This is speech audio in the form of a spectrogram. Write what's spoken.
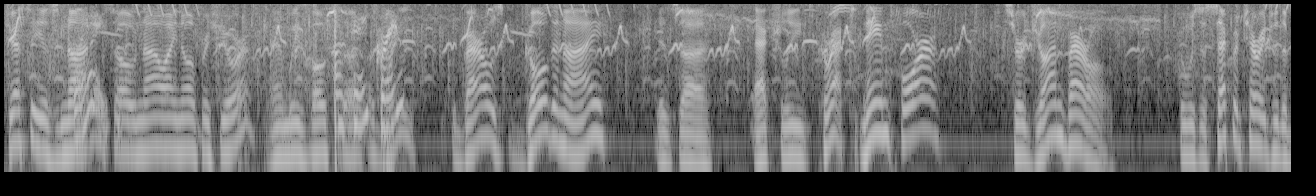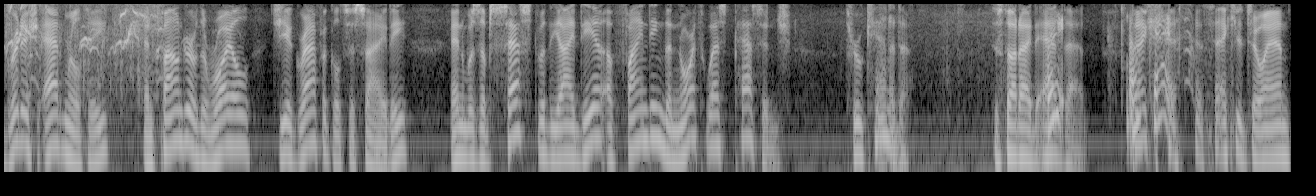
Jesse is nodding, Great. so now I know for sure, and we've both uh, Okay, great. agreed. The Barrow's Golden Eye is uh, actually correct. Named for Sir John Barrow, who was a secretary to the British Admiralty and founder of the Royal Geographical Society, and was obsessed with the idea of finding the Northwest Passage through Canada. Just thought I'd add Great. that. Thank Okay. you, thank you, Joanne.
